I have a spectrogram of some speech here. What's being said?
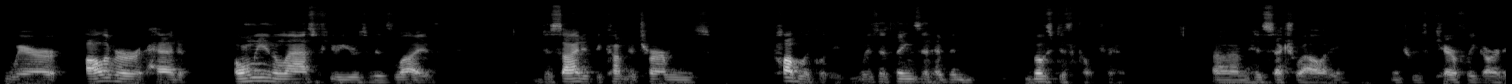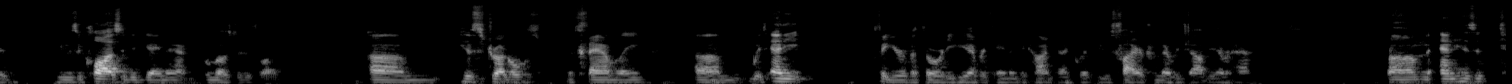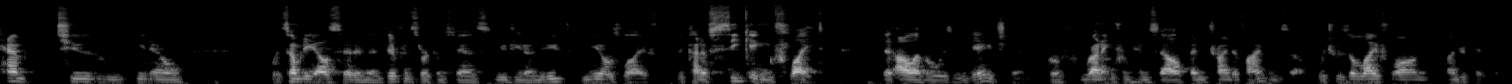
where Oliver had only in the last few years of his life decided to come to terms publicly with the things that had been most difficult for him um, his sexuality, which was carefully guarded. He was a closeted gay man for most of his life. Um, his struggles with family, um, with any figure of authority he ever came into contact with. He was fired from every job he ever had. Um, and his attempt to, you know, what somebody else said in a different circumstance, Eugene O'Neill's life, the kind of seeking flight that Oliver was engaged in, both running from himself and trying to find himself, which was a lifelong undertaking.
